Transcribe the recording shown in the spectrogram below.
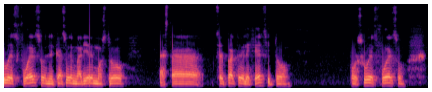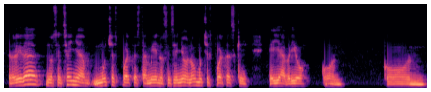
tu esfuerzo. En el caso de María demostró hasta ser parte del ejército por su esfuerzo. En realidad nos enseña muchas puertas también, nos enseñó, ¿no? Muchas puertas que ella abrió con, con,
